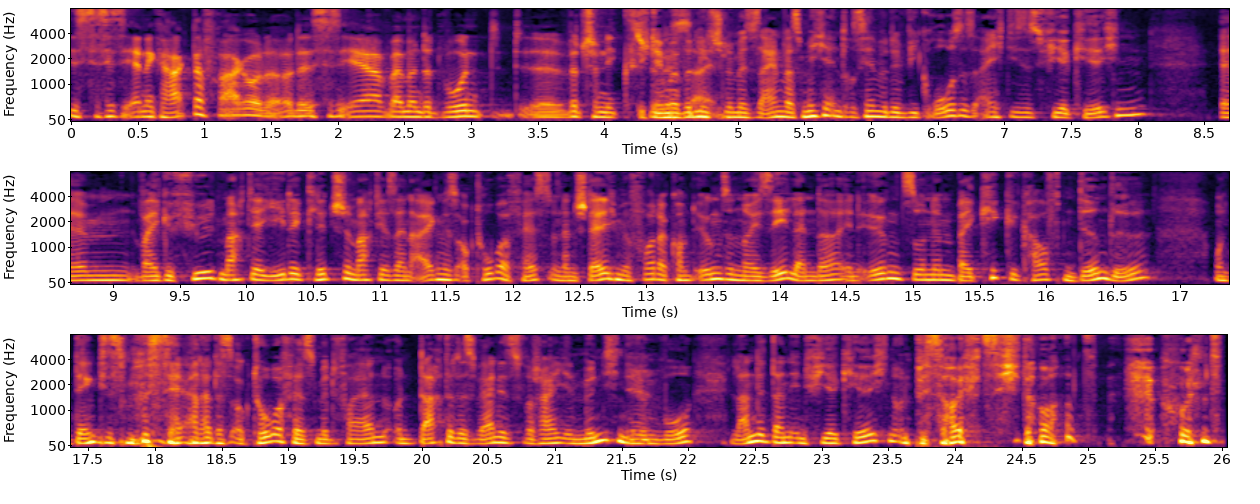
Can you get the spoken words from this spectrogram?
Mhm. Ist das jetzt eher eine Charakterfrage oder, oder ist es eher, weil man dort wohnt, äh, wird schon nichts Schlimmes Ich denke, wird nichts Schlimmes sein. Was mich interessieren würde, wie groß ist eigentlich dieses vier Kirchen? Ähm, weil gefühlt macht ja jede Klitsche macht ja sein eigenes Oktoberfest und dann stelle ich mir vor, da kommt irgendein so Neuseeländer in irgendeinem so bei Kick gekauften Dirndl und denkt, jetzt müsste er da das Oktoberfest mitfeiern und dachte, das wären jetzt wahrscheinlich in München ja. irgendwo, landet dann in vier Kirchen und besäuft sich dort und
